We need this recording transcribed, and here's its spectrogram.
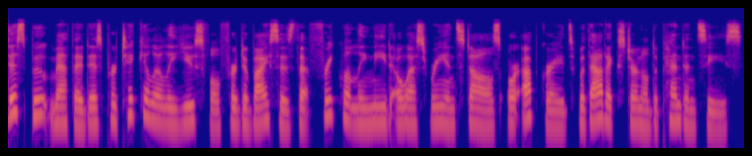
This boot method is particularly useful for devices that frequently need OS reinstalls or upgrades without external dependencies.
